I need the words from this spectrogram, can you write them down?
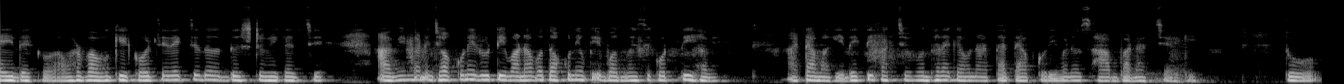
এই দেখো, আমার বাবু কী করছে দেখছ তো? দুষ্টুমি করছে। আমি মানে যখনই রুটি বানাবো তখনই ওকে বদমাইশি করতেই হবে। আটা আমাকে দেখতেই পাচ্ছ বন্ধুরা কেমন আটা ডাব করি মানে ও সাপ বানাচ্ছে আর কি। তো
